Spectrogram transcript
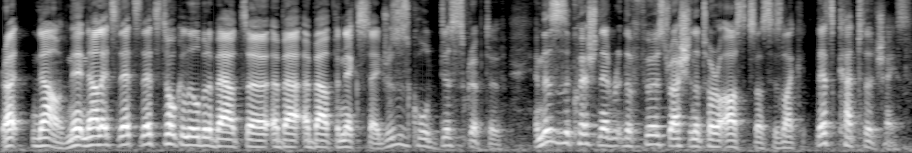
Right now, now let's let's let's talk a little bit about uh, about about the next stage. This is called descriptive, and this is a question that the first Rashi in the Torah asks us is like, let's cut to the chase.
